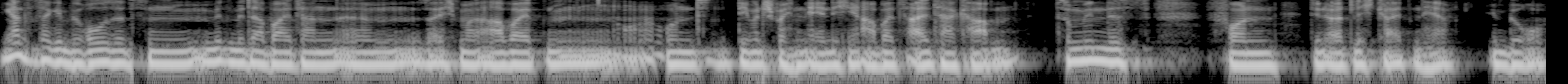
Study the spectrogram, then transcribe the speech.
den ganzen Tag im Büro sitzen, mit Mitarbeitern, ähm, sag ich mal, arbeiten und dementsprechend ähnlichen Arbeitsalltag haben. Zumindest von den Örtlichkeiten her im Büro.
